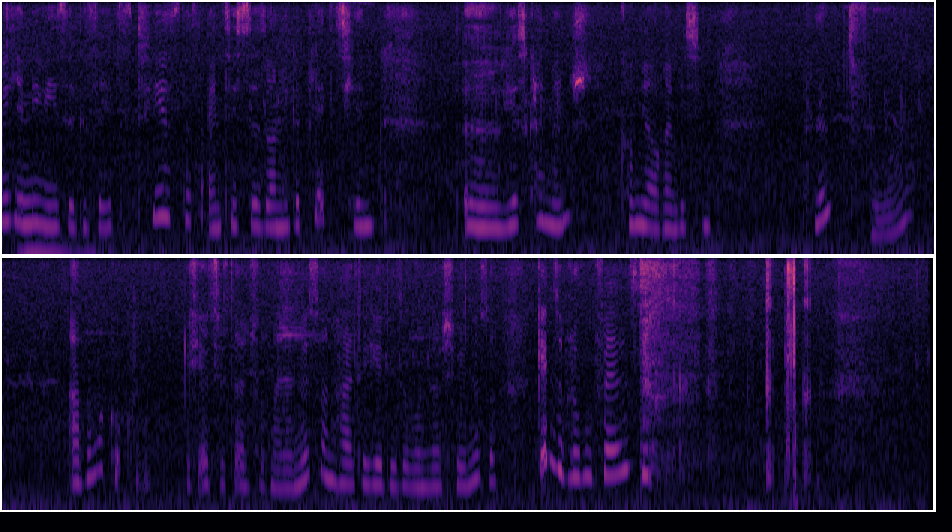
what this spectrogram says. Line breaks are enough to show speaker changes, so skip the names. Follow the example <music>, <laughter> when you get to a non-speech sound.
mich in die Wiese gesetzt. Hier ist das einzigste sonnige Plätzchen. Äh, hier ist kein Mensch. Kommt mir auch ein bisschen blöd vor. Aber mal gucken. Ich esse jetzt einfach meine Nüsse und halte hier diese wunderschöne so Gänseblumenfest. <laughs>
